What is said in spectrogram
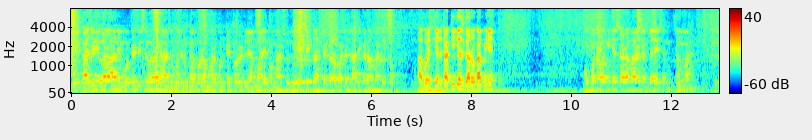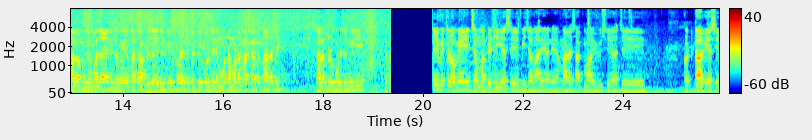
જે કાજળીવાળા અને મોટર ડીસલવાળા અને આજુબાજુના ગામવાળા અમારો કોન્ટેક કરો એટલે અમારે પણ માણસો જોઈએ છે પ્લાસ્ટર કરવા માટે લાદી કરવા માટે. આ ભાઈ અત્યારે થાકી ગયા છે ગારો કાપીને. બપોરના વાગી ગયા સાડા બાર અને જાય છે જમવા. તો ચાલો અમે જમવા જાય ને જમીને પાછા આપણે જાય જટી ઉપર અને જટી ઉપર જઈને મોટા મોટા માછલા બતાવવાના છે. ચાલો થોડું ઘણું જમી લઈએ. મિત્રો, અમે જમવા બેઠી ગયા છે બીજા મારે અને અમારા શાકમાં આવ્યું છે આજે કટકા આવ્યા છે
